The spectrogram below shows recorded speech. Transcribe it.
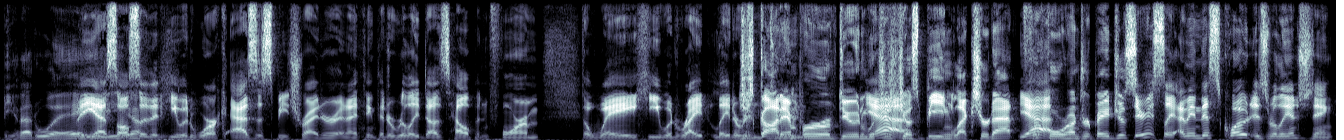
be that way. But yes, also that he would work as a speechwriter, and I think that it really does help inform the way he would write later. just in God Dune. Emperor of Dune, which Yeah. is just being lectured at Yeah. for 400 pages. Seriously, I mean, this quote is really interesting.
